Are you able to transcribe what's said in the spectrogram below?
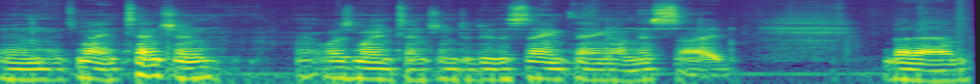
And it's my intention, it was my intention to do the same thing on this side. But um,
